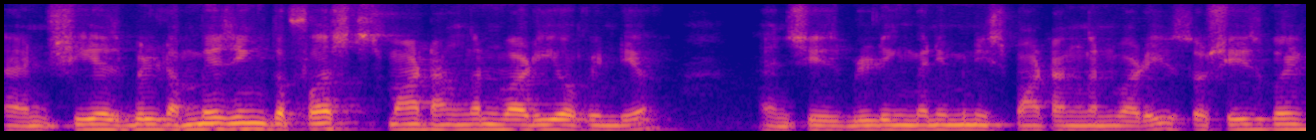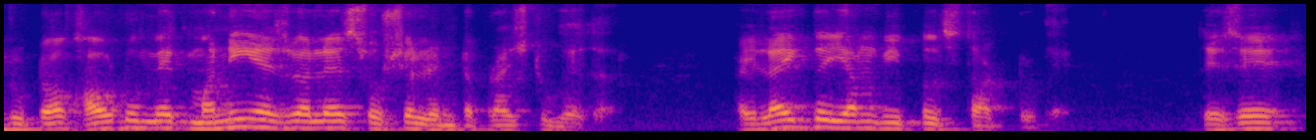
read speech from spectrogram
and she has built amazing the first smart anganwadi of india. And she is building many many smart anganwadis. So she is going to talk how to make money as well as social enterprise together. I like the young people's thought today. They say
